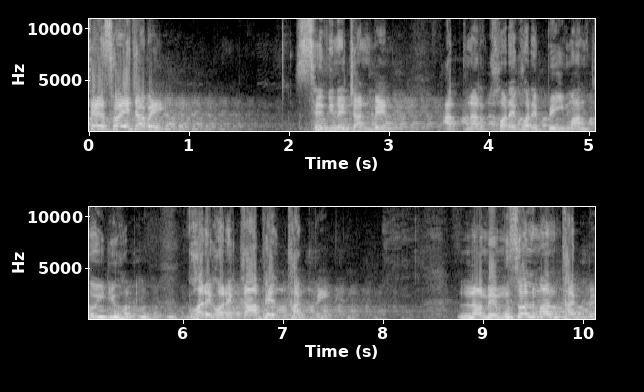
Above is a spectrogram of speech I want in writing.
শেষ হয়ে যাবে, সেদিনে জানবেন আপনার ঘরে ঘরে বেঈমান তৈরি হবে, ঘরে ঘরে কাফের থাকবে। নামে মুসলমান থাকবে।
